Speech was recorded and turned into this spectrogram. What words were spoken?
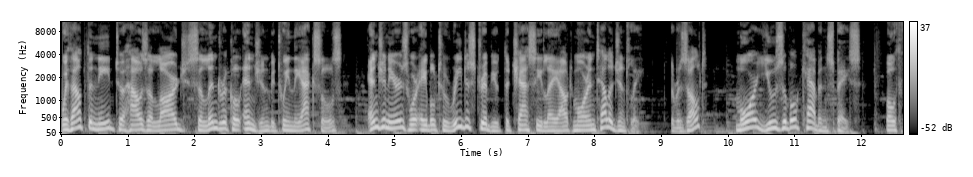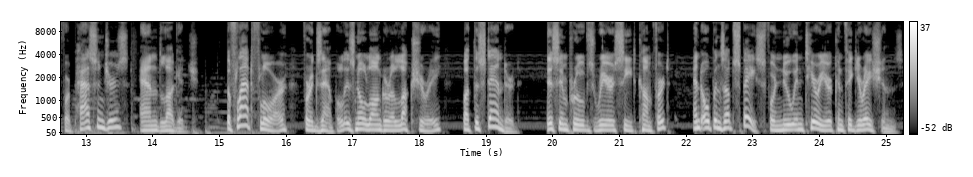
Without the need to house a large cylindrical engine between the axles, engineers were able to redistribute the chassis layout more intelligently. The result? More usable cabin space, both for passengers and luggage. The flat floor, for example, is no longer a luxury, but the standard. This improves rear seat comfort and opens up space for new interior configurations.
